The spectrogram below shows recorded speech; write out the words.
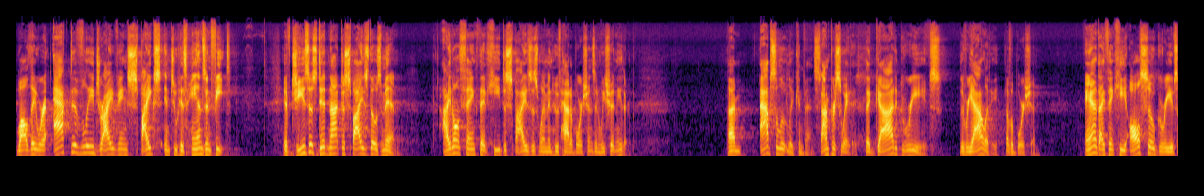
while they were actively driving spikes into his hands and feet. If Jesus did not despise those men, I don't think that he despises women who've had abortions, and we shouldn't either. I'm absolutely convinced, I'm persuaded that God grieves the reality of abortion. And I think he also grieves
